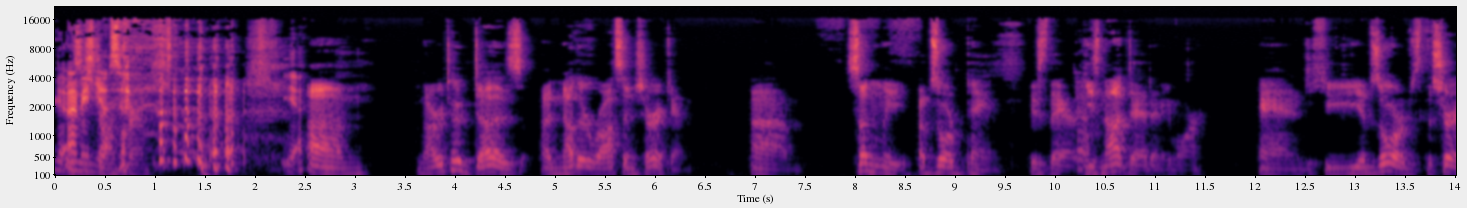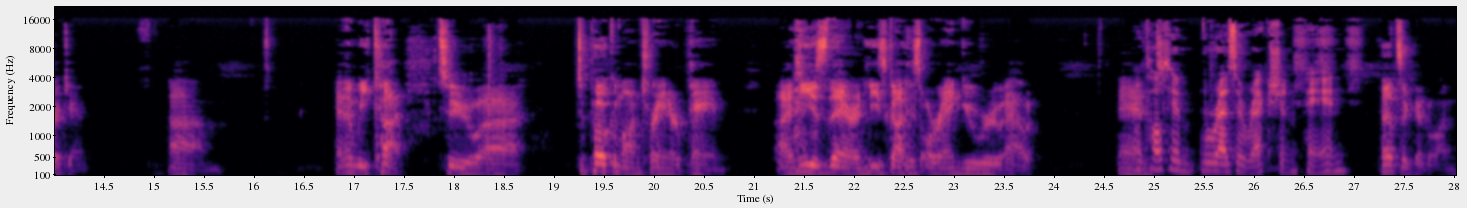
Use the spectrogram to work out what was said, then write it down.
yeah, I was a mean, yes. strong term. yeah. um, Naruto does another Rasen Shuriken. Um, suddenly, absorb pain is there. Oh. He's not dead anymore, and he absorbs the Shuriken. Um, and then we cut to uh, to Pokemon Trainer Pain, and he is there, and he's got his Oranguru out. And I called him Resurrection Pain. that's a good one.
